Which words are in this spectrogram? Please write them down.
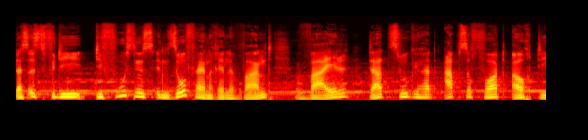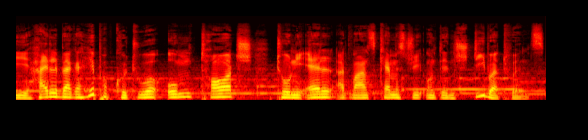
Das ist für die Diffus News insofern relevant, weil dazu gehört ab sofort auch die Heidelberger Hip-Hop-Kultur um Torch, Tony L., Advanced Chemistry und den Stieber Twins.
